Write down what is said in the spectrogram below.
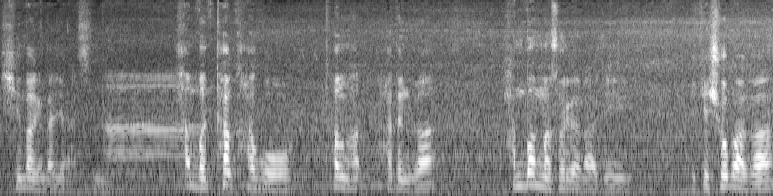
심하게 나진 않습니다. 아, 한번 턱 하고 턱 하- 하든가 한 번만 소리가 나지 이렇게 쇼바가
